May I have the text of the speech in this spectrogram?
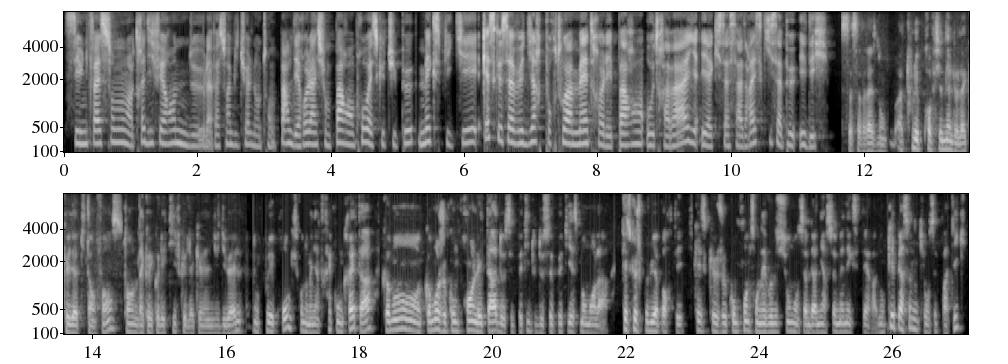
C'est une façon très différente de la façon habituelle dont on parle des relations parents-pro. Est-ce que tu peux m'expliquer qu'est-ce que ça veut dire pour toi mettre les parents au travail et à qui ça s'adresse, qui ça peut aider? Ça s'adresse donc à tous les professionnels de l'accueil de la petite enfance, tant de l'accueil collectif que de l'accueil individuel. Donc tous les pros qui sont de manière très concrète à comment, comment je comprends l'état de cette petite ou de ce petit à ce moment-là? Qu'est-ce que je peux lui apporter? Qu'est-ce que je comprends de son évolution dans sa dernière semaine, etc. Donc les personnes qui ont cette pratique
